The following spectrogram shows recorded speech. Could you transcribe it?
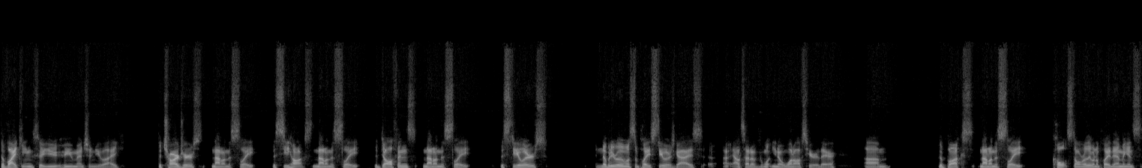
The Vikings, who you who you mentioned you like. The Chargers, not on the slate. The Seahawks, not on the slate. The Dolphins, not on the slate. The Steelers, nobody really wants to play Steelers guys uh, outside of you know one offs here or there. Um, the Bucks not on the slate. Colts don't really want to play them against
